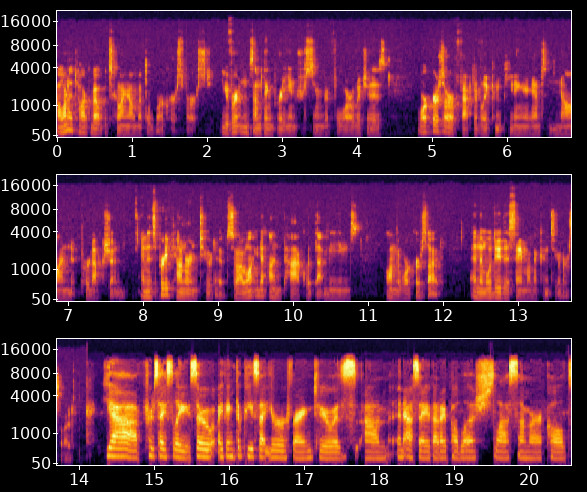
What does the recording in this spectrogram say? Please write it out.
I want to talk about what's going on with the workers first. You've written something pretty interesting before, which is workers are effectively competing against non production. And it's pretty counterintuitive. So I want you to unpack what that means on the worker side. And then we'll do the same on the consumer side. Yeah, precisely. So I think the piece that you're referring to is um, an essay that I published last summer called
